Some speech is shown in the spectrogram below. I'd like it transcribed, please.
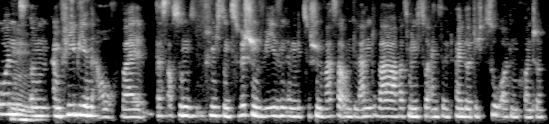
Und mhm. ähm, Amphibien auch, weil das auch so ein, für mich so ein Zwischenwesen irgendwie zwischen Wasser und Land war, was man nicht so eindeutig zuordnen konnte.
